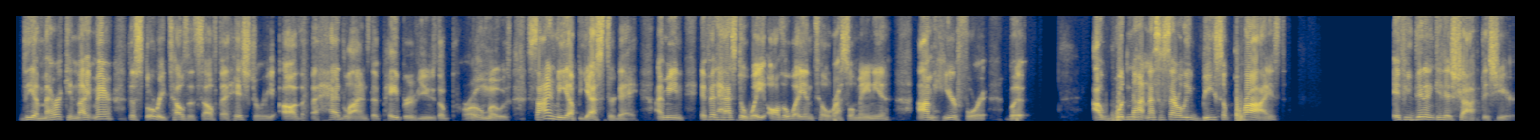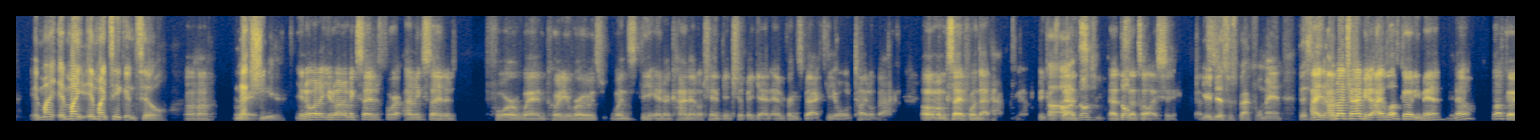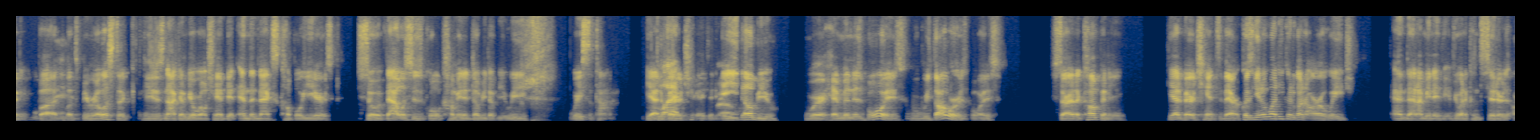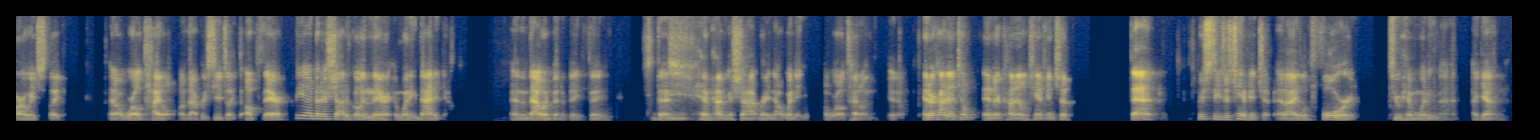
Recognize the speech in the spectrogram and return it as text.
the American Nightmare, the story tells itself. The history, oh, the, headlines, the pay per views, the promos. Sign me up yesterday. I mean, if it has to wait all the way until WrestleMania, I'm here for it. But I would not necessarily be surprised if he didn't get his shot this year. It might, it might, it might take until Uh-huh. next year. You know what? You know what I'm excited for? I'm excited for when Cody Rhodes wins the Intercontinental Championship again and brings back the old title back. Um, I'm excited for when that happens again because Oh, that's don't that's, don't- that's all I see. You're disrespectful, man. This is I, I'm not trying to be. I love Cody, man. You know, love Cody, but Man. let's be realistic. He's just not going to be a world champion in the next couple of years. So if that was his goal coming to WWE, waste of time. He had a Black, better chance at bro. AEW, where him and his boys, who we thought were his boys, started a company. He had a better chance there because you know what? He could have gone to ROH, and then I mean, if, if you want to consider ROH like a world title of that prestige, like up there, he had a better shot of going there and winning that again, and then that would have been a big thing than him having a shot right now winning a world title and you know intercontinental intercontinental championship. That prestigious championship, and I look forward to him winning that again.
